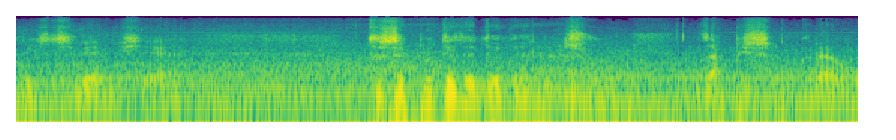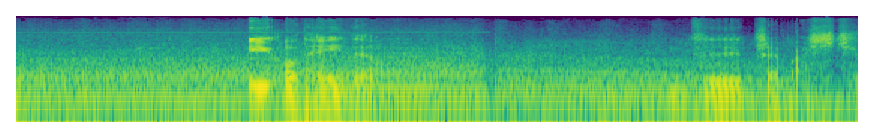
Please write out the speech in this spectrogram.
Eee, się. To się podjadę do garażu. Zapiszę grę. I odejdę. W przepaść.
